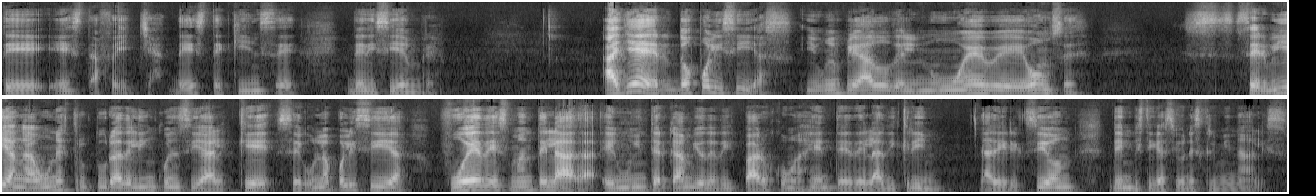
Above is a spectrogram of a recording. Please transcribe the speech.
de esta fecha, de este 15 de diciembre. Ayer dos policías y un empleado del 911 servían a una estructura delincuencial que, según la policía, fue desmantelada en un intercambio de disparos con agentes de la DICRIM, la Dirección de Investigaciones Criminales.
